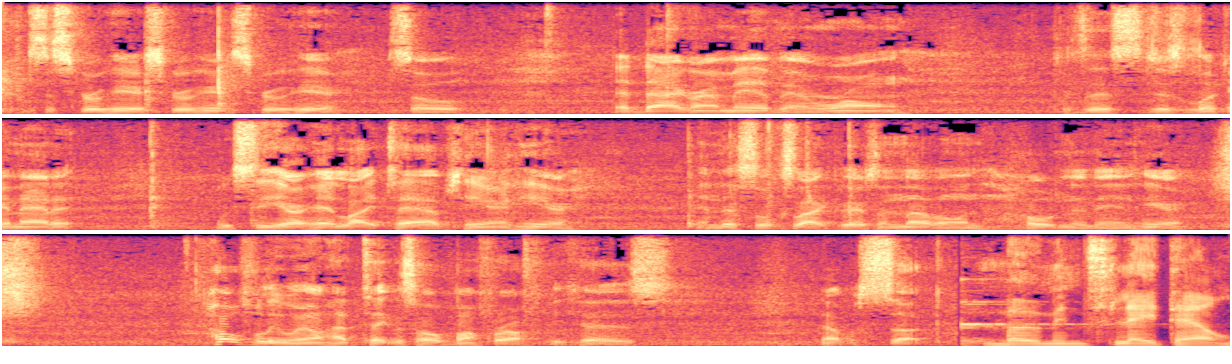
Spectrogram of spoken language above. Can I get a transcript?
it's a screw here, screw here, screw here. So that diagram may have been wrong because this just looking at it, we see our headlight tabs here and here, and this looks like there's another one holding it in here hopefully we don't have to take this whole bumper off because that would suck. Moments later.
